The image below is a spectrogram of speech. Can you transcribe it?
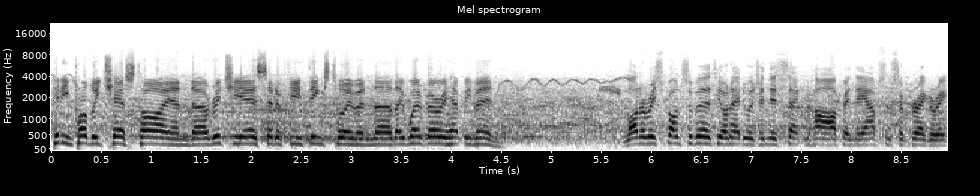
hit him probably chest high. And uh, Richie Eyres said a few things to him, and uh, they weren't very happy men. A lot of responsibility on Edwards in this second half in the absence of Gregory. You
